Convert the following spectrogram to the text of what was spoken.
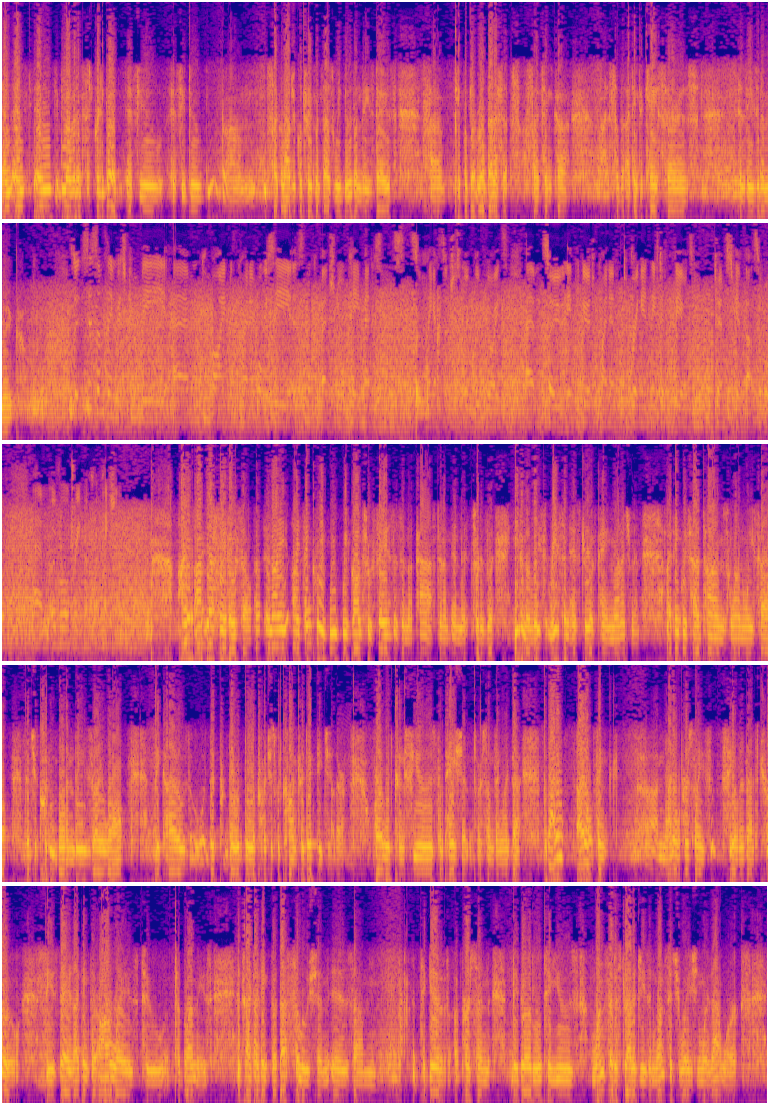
And and and the evidence is pretty good if you if you do um, psychological treatments as we do them these days. Uh, people get real benefits. So I think uh, so I think the case there is is easy to make. So this is something which can be um, combined with kind of what we see as more conventional pain medicines, so I guess such as opioids. Um, so it'd be good kind of to bring in these different fields in terms to give that sort of um, overall treatment for a patient. I, I definitely think so, and I I think we've we, we've gone through phases in the past, and in the sort of the even the recent, recent history of pain management. I think we've had times when we felt that you couldn't blend these very well because the, they the approaches would contradict each other, or it would confuse the patient, or something like that. But I don't I don't think I mean, I don't personally feel that that's true these days. I think there are ways to to blend these. In fact, I think the best solution is um, to give a person the ability to use one set of strategies in one situation where that works,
